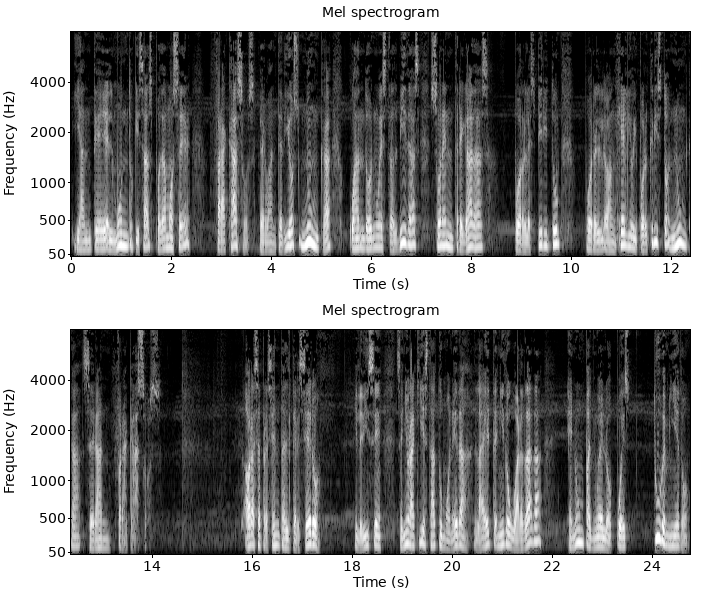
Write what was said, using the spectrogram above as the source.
Y ante el mundo quizás podamos ser fracasos, pero ante Dios nunca cuando nuestras vidas son entregadas por el Espíritu, por el Evangelio y por Cristo, nunca serán fracasos. Ahora se presenta el tercero y le dice, Señor, aquí está tu moneda, la he tenido guardada en un pañuelo, pues tuve miedo,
